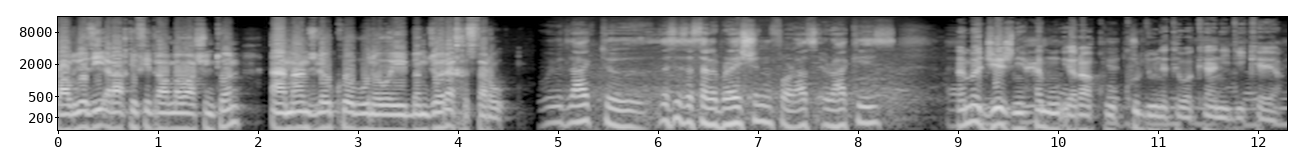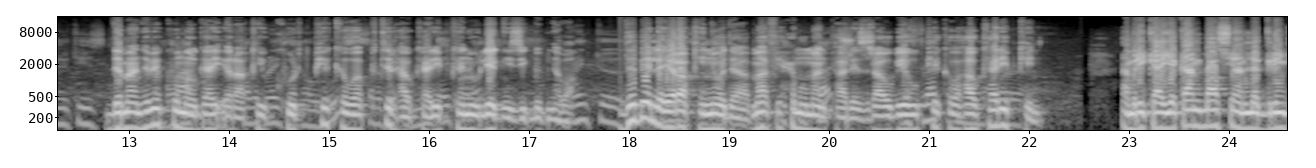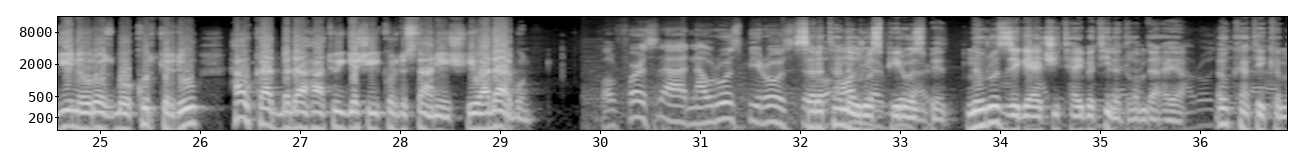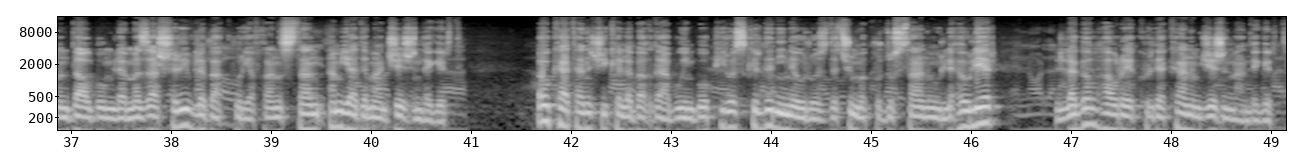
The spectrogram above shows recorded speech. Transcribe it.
باڵوێزی ئێراقی فیدراڵ لە واشینگتۆن ئامانج لەو کۆبوونەوەی بەمجۆرە خستەڕوو. ئەمە جێژنی حەموو ئێراق و کورد و نەتەوەکانی دیکەیە. دەمانهەوێ کۆمەڵگای ئێراقی و کورد پێکەوە پتر هاوکاری بکەن و لێک نیزیک ببنەوە. دەبێ لە ئێراقی نۆدا مافی حەموومان پارێزراو بێ و پێکەوە هاوکاری بکەین. ئەمریکاییەکان باسیان لە گرنگی نەورۆز بۆ کورد کرد و هاوکات بە داهاتووی گەشی کوردستانیش هیوادار بوون. سەرەتا نەورۆز پیرۆز بێت. نەورۆز جێگایەکی تایبەتی لە دڵمدا هەیە. ئەو کاتەی کە منداڵ بووم لە مەزار شەریف لە باکووری ئەفغانستان ئەم یادەمان جێژن دەگرت. ئەو کاتانەشی کە لە بەغدا بووین بۆ پیرۆزکردنی نەورۆز دەچوومە کوردستان و لە هەولێر لەگەڵ هاوڕێ کوردەکانم جێژنمان دەگرت.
